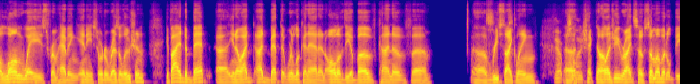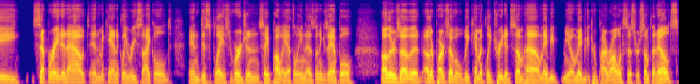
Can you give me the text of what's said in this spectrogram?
a long ways from having any sort of resolution. If I had to bet, uh, you know, I'd I'd bet that we're looking at an all of the above kind of uh, uh, recycling yep, uh, technology, right? So some of it'll be separated out and mechanically recycled and displaced virgin, say polyethylene, as an example. Others of it, other parts of it will be chemically treated somehow, maybe you know, maybe through pyrolysis or something else,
